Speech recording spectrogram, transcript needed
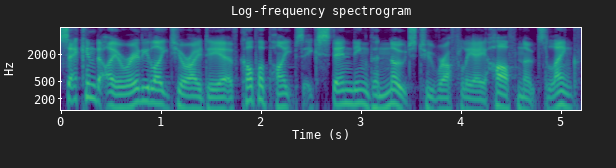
Second, I really liked your idea of copper pipes extending the note to roughly a half note's length,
